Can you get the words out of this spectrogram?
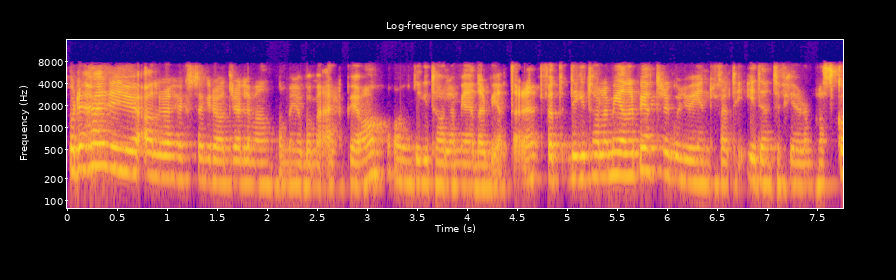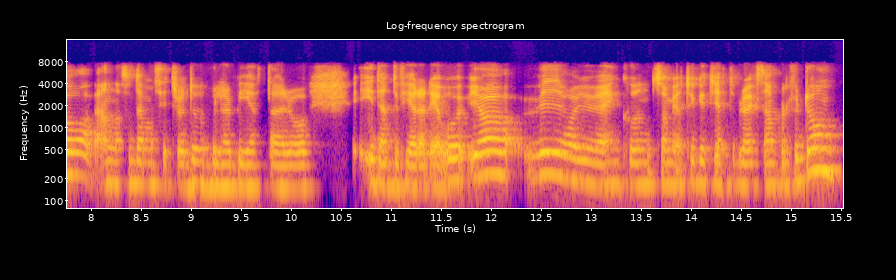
och det här är ju i allra högsta grad relevant när man jobbar med RPA och digitala medarbetare. För att digitala medarbetare går ju in för att identifiera de här skaven, alltså där man sitter och dubbelarbetar och identifierar det. Och ja, vi har ju en kund som jag tycker är ett jättebra exempel för de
